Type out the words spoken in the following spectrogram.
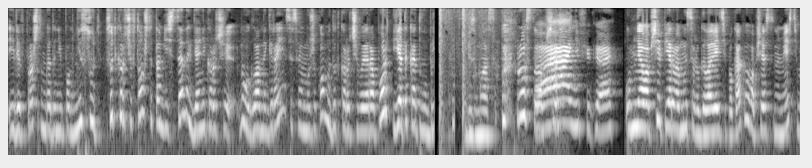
или в прошлом году, не помню, не суть. Суть, короче, в том, что там есть сцены, где они, короче, ну, главная героиня со своим мужиком идут, короче, в аэропорт. И я такая думаю, блин, без масок. Просто вообще. А, нифига. У меня вообще первая мысль в голове, типа, как вы в общественном месте,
